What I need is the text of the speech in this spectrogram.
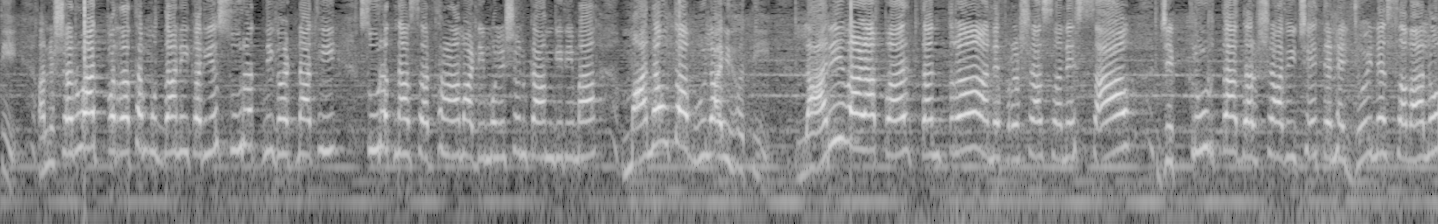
હતી. અને શરૂઆત પ્રથમ મુદ્દાની કરીએ સુરતની ઘટનાથી. સુરતના સરથાણામાં ડિમોલિશન કામગીરીમાં માનવતા ભૂલાઈ હતી. લારીવાળા પર તંત્ર અને પ્રશાસને સાવ જે ક્રૂરતા દર્શાવી છે તેને જોઈને સવાલો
